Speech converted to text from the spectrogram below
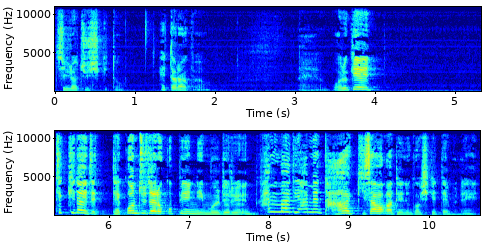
질러주시기도 했더라고요. 네, 뭐 이렇게 특히나 이제 대권 주자로 꼽히는 인물들은 한마디 하면 다 기사화가 되는 것이기 때문에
